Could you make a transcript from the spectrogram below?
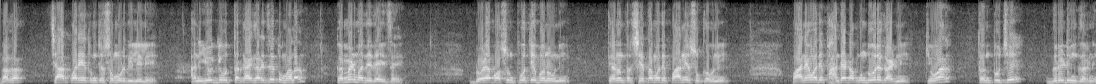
बघा चार पर्याय तुमच्यासमोर दिलेले आहे. आणि योग्य उत्तर काय करायचं आहे तुम्हाला? कमेंटमध्ये द्यायचं आहे. डोळ्यापासून पोते बनवणे त्यानंतर शेतामध्ये पाणी सुकवणे पाण्यामध्ये फांद्या टाकून दोरे काढणे किंवा तंतूचे ग्रेडिंग करणे.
